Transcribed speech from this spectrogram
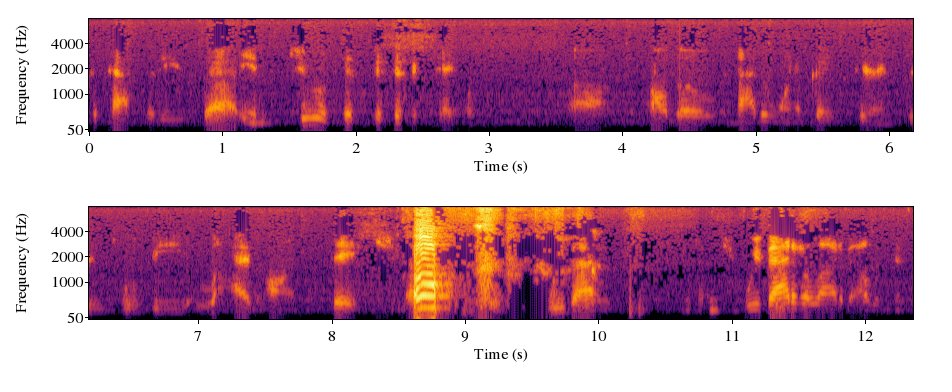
capacities uh, in two of the specific tales. Um, although neither one of those appearances will be live on stage. Oh, We've added, we've added a lot of elements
